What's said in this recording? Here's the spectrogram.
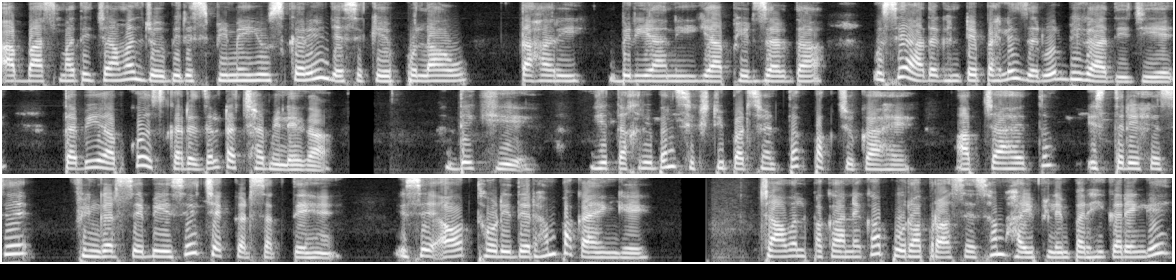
आप बासमती चावल जो भी रेसिपी में यूज़ करें, जैसे कि पुलाव, तहरी, बिरयानी या फिर जर्दा, उसे आधे घंटे पहले ज़रूर भिगा दीजिए, तभी आपको इसका रिज़ल्ट अच्छा मिलेगा। देखिए, ये तकरीबन 60 परसेंट तक पक चुका है। आप चाहे तो इस तरीके से फिंगर से भी इसे चेक कर सकते हैं। इसे और थोड़ी देर हम पकाएँगे। चावल पकाने का पूरा प्रोसेस हम हाई फ्लेम पर ही करेंगे।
